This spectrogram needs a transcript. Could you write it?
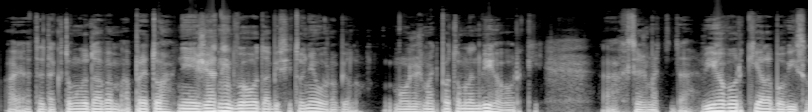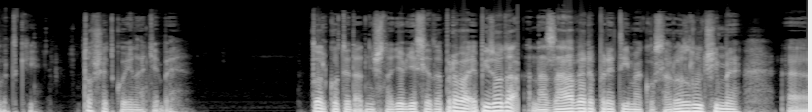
A ja teda k tomu dodávam a preto nie je žiadny dôvod, aby si to neurobil. Môžeš mať potom len výhovorky a chceš mať teda výhovorky alebo výsledky. To všetko je na tebe. Toľko teda dnešná 91. epizóda. A na záver, predtým ako sa rozlúčime, eh,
